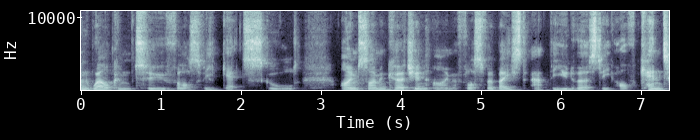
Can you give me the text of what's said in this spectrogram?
And welcome to Philosophy Gets Schooled. I'm Simon Kirchin. I'm a philosopher based at the University of Kent,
